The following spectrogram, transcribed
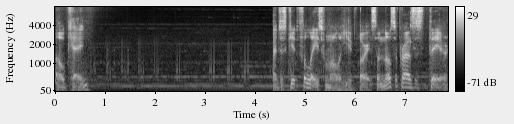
Okay. I just get fillets from all of you. All right, so no surprises there.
